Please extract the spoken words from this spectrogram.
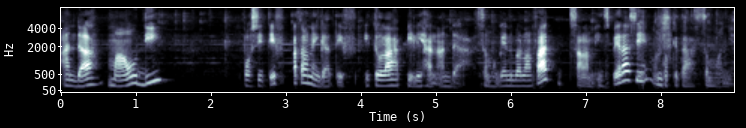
Anda mau di positif atau negatif. Itulah pilihan Anda. Semoga ini bermanfaat. Salam inspirasi untuk kita semuanya.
